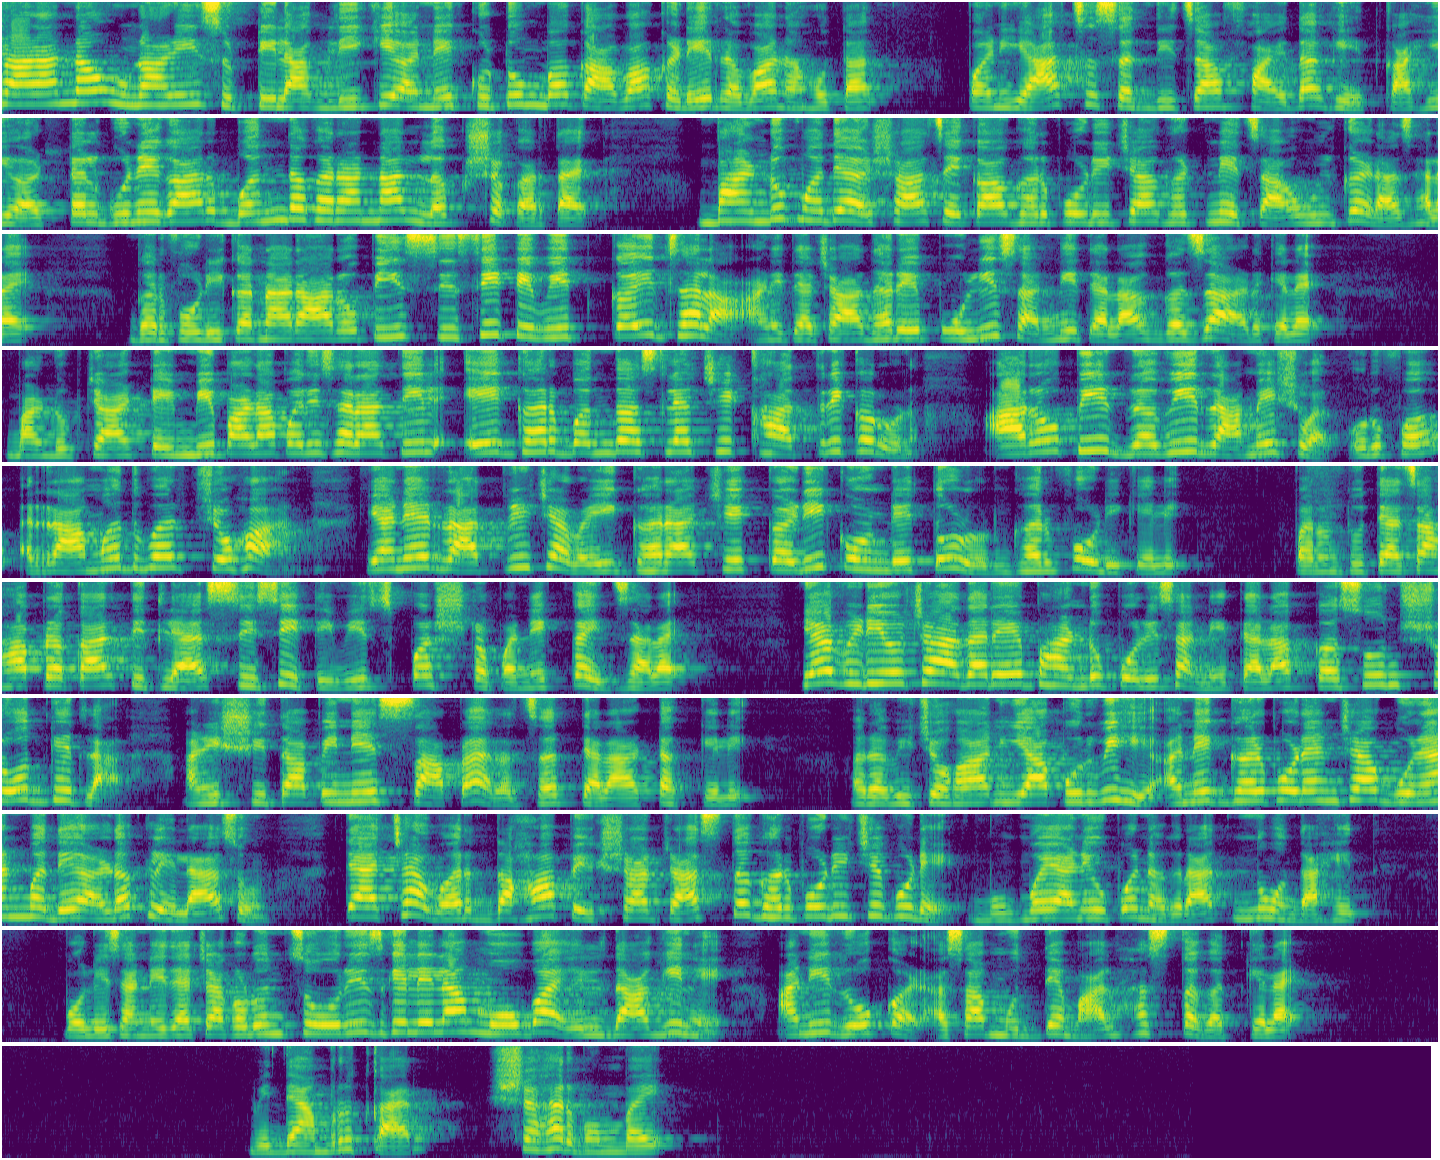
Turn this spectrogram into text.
शाळांना उन्हाळी सुट्टी लागली की अनेक कुटुंब गावाकडे रवाना होतात. पण याच संधीचा फायदा घेत काही अट्टल गुन्हेगार बंद घरांना लक्ष करतायत. भांडूपमध्ये अशाच एका घरफोडीच्या घटनेचा उलगडा झालाय. घरफोडी करणारा आरोपी सीसीटीव्हीत कैद झाला आणि त्याच्या आधारे पोलिसांनी त्याला गजाआड केलाय. भांडूपच्या टेंबीपाडा परिसरातील एक घर बंद असल्याची खात्री करून आरोपी रवी रामेश्वर उर्फ रामधवर चौहान याने रात्रीच्या वेळी घराचे कडी कोंडे तोडून घरफोडी केली. परंतु त्याचा हा प्रकार तिथल्या सीसीटीव्हीत स्पष्टपणे कैद झालाय. या व्हिडिओच्या आधारे भांडू पोलिसांनी त्याला कसून शोध घेतला आणि शितापीने सापळा रचत त्याला अटक केली. रवी चौहान यापूर्वीही अनेक घरफोड्यांच्या गुन्ह्यांमध्ये अडकलेला असून त्याच्यावर दहा पेक्षा जास्त घरफोडीचे गुन्हे मुंबई आणि उपनगरात नोंद आहेत. पोलिसांनी त्याच्याकडून चोरीस गेलेला मोबाईल दागिने आणि रोकड असा मुद्देमाल हस्तगत केलाय. विद्या अमृतकार शहर मुंबई.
